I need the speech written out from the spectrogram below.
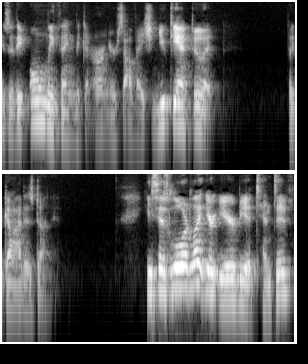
is the only thing that can earn your salvation. You can't do it, but God has done it. He says, Lord, let your ear be attentive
